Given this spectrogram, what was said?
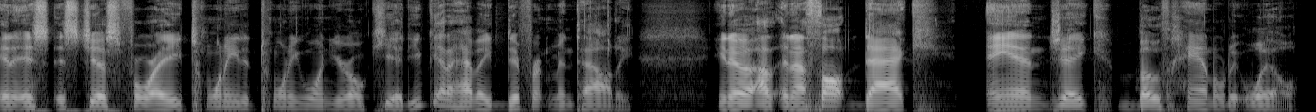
And it's, it's just for a 20 to 21 year old kid. You've got to have a different mentality. You know, I, and I thought Dak and Jake both handled it well.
